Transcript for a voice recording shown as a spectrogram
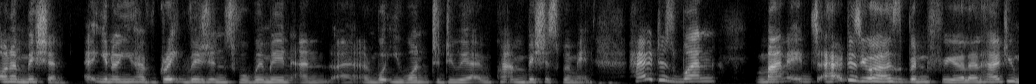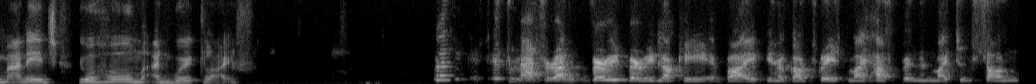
on a mission uh, you know you have great visions for women and and what you want to do quite ambitious women how does one manage how does your husband feel and how do you manage your home and work life well, I think it's just a matter i'm very very lucky by you know god's grace my husband and my two sons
